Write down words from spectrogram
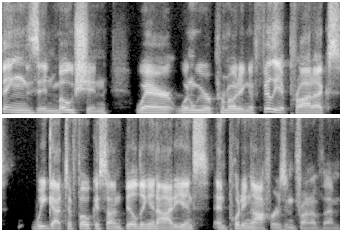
things in motion where when we were promoting affiliate products we got to focus on building an audience and putting offers in front of them.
